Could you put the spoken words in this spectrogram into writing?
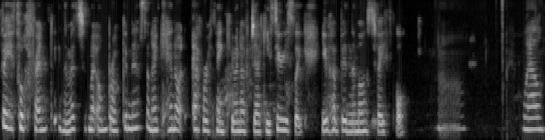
faithful friend in the midst of my own brokenness, and I cannot ever thank you enough, Jackie. Seriously, you have been the most faithful. Aww. Well,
